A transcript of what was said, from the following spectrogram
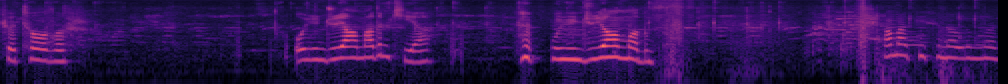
kötü olur. Oyuncuyu almadım ki ya. Oyuncuyu almadım. Ama kesin alınır.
